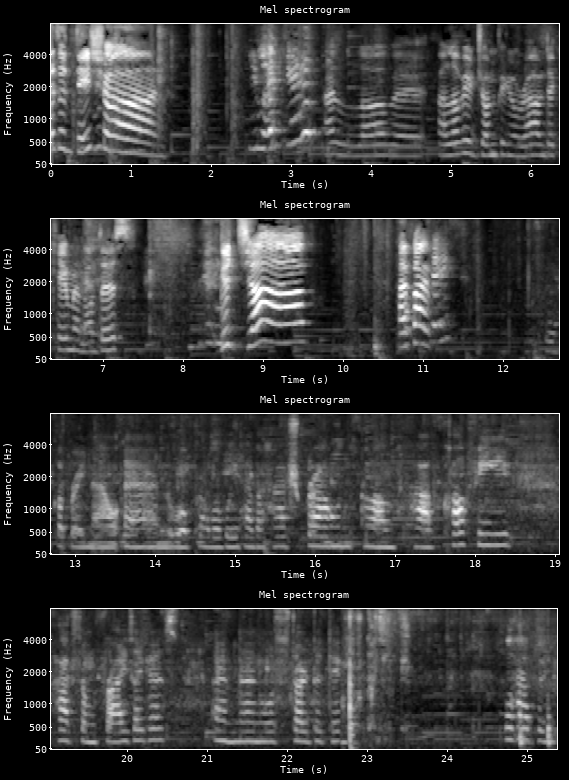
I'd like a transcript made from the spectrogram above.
Presentation. You like it? I love it. I love you jumping around the camera and all this. Good job. High five. Taste? Woke up right now and we'll probably have a hash brown, um, have coffee, have some fries, I guess, and then we'll start the day. What happened?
